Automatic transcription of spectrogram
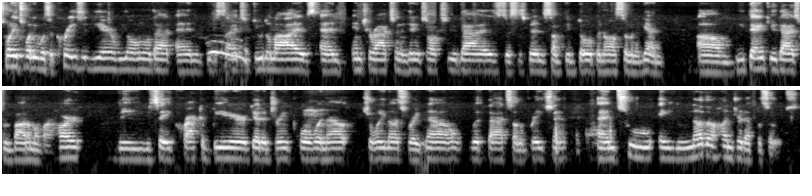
2020 was a crazy year. We all know that, and we decided to do the lives and interaction and getting to talk to you guys. This has been something dope and awesome. And again, um, we thank you guys from the bottom of our heart. We say crack a beer, get a drink, pour one out. Join us right now with that celebration and to another hundred episodes.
